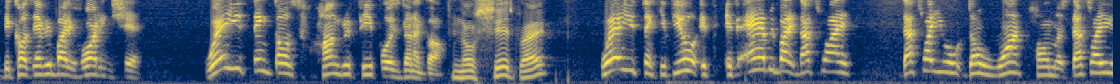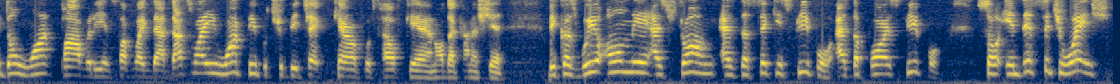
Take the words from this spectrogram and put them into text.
because everybody hoarding shit, where you think those hungry people is gonna go? No shit, right? where you think? If you if, if everybody that's why that's why you don't want homeless. That's why you don't want poverty and stuff like that. That's why you want people to be taken care of with healthcare and all that kind of shit. Because we're only as strong as the sickest people as the poorest people. So in this situation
